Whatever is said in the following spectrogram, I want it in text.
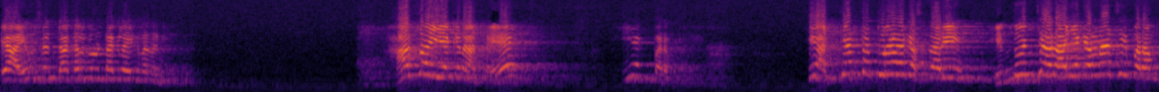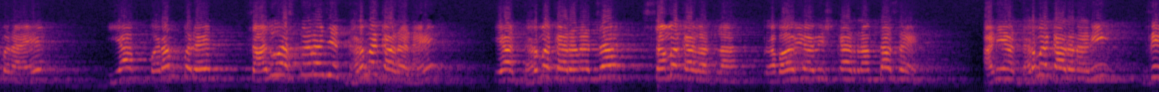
हे आयुष्यात दाखल करून टाकलं एकनाथाने. हा जो एकनाथ आहे. ही एक परंपरा आहे. ही अत्यंत तुरळक असणारी हिंदूंच्या राजकारणाची परंपरा आहे. या परंपरेत चालू असणारा जे धर्मकारण आहे या धर्मकारणाचा समकालातला प्रभावी आविष्कार रामदास आहे. आणि या धर्मकारणाने जे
